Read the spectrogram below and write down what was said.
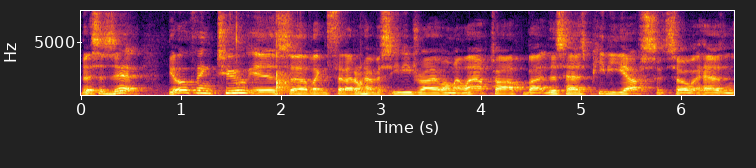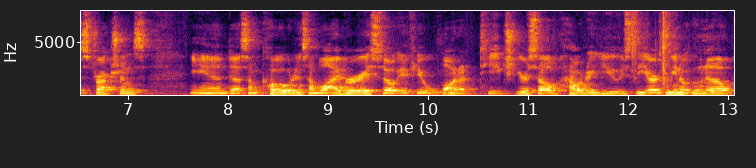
this is it. The other thing too is, uh, like I said, I don't have a CD drive on my laptop, but this has PDFs, so it has instructions and uh, some code and some libraries. So if you want to teach yourself how to use the Arduino Uno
